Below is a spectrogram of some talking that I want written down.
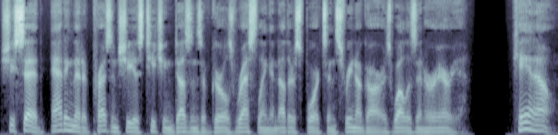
she said, adding that at present she is teaching dozens of girls wrestling and other sports in Srinagar as well as in her area. KNO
